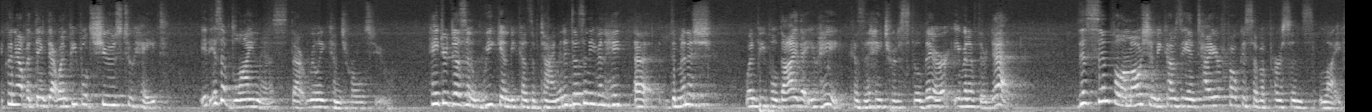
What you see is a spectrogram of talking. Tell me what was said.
I couldn't help but think that when people choose to hate, it is a blindness that really controls you. Hatred doesn't weaken because of time, and it doesn't even hate, uh, diminish when people die that you hate, because the hatred is still there, even if they're dead. This sinful emotion becomes the entire focus of a person's life.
